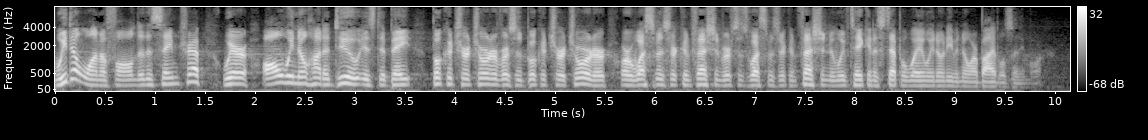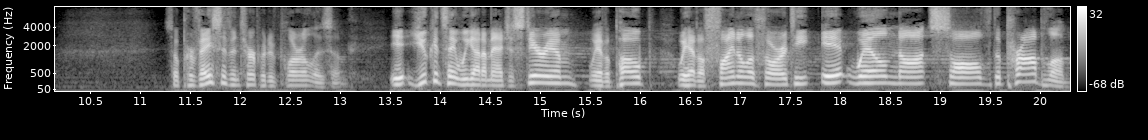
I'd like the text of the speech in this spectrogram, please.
We don't want to fall into the same trap where all we know how to do is debate Book of Church Order versus Book of Church Order or Westminster Confession versus Westminster Confession, and we've taken a step away and we don't even know our Bibles anymore. So, pervasive interpretive pluralism. It, you could say we got a magisterium, we have a pope, we have a final authority. It will not solve the problem.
